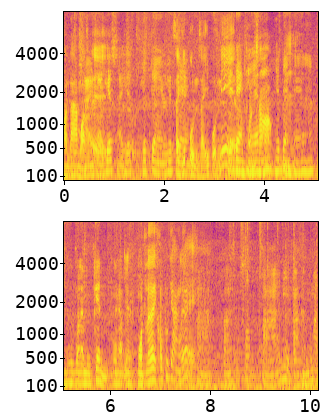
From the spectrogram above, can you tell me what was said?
ฮอนด้าบอลสายเอสายเฮดสายเฮดเฮดแดงเฮดแดง ใส่ญี่ปุ่นใส่ญี่ปุ่นนี่เฮดแดงคแท้นชนะอบเฮดแดงแท้นะมูอะไรมูเก้นนะครับหมดเลยครบทุกอย่างเลยฝา ฝาซอกฝา นี่ ฝาถังน้ำมัน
